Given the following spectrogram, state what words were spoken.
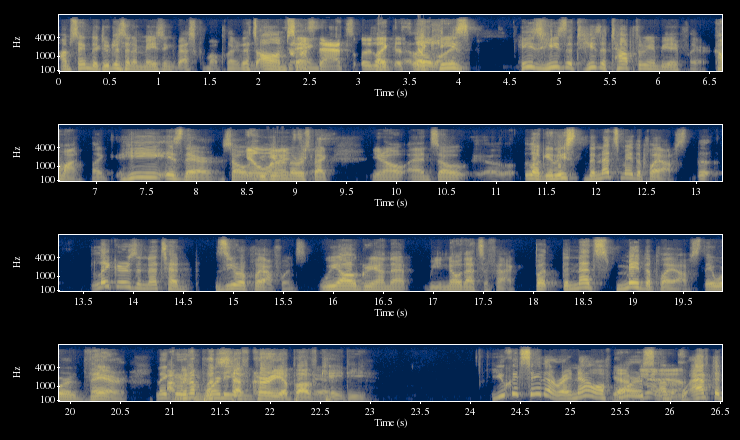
I'm saying the dude is an amazing basketball player. That's all I'm saying. That's like like, like he's he's he's a he's a top three NBA player. Come on, like he is there. So you give him the respect, you know. And so, uh, look, at least the Nets made the playoffs. The Lakers and Nets had zero playoff wins. We all agree on that. We know that's a fact. But the Nets made the playoffs. They were there. Lakers I'm gonna put Steph Curry above there. KD. You could say that right now, of yeah. course. Yeah, yeah. Um, after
